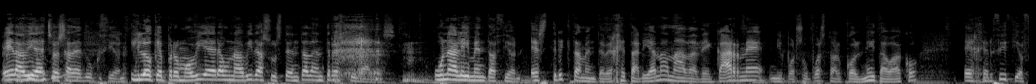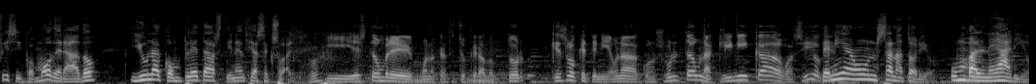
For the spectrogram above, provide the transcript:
Él había hecho esa deducción y lo que promovía era una vida sustentada en tres pilares. Una alimentación estrictamente vegetariana, nada de carne, ni por supuesto alcohol ni tabaco, ejercicio físico moderado y una completa abstinencia sexual. Y este hombre, bueno, que has dicho que era doctor, ¿qué es lo que tenía? ¿Una consulta, una clínica, algo así? o qué? Tenía un sanatorio, un balneario,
